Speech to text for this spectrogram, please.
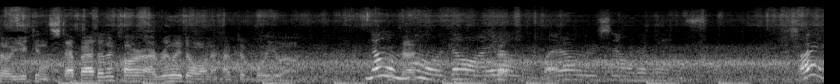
So you can step out of the car. I really don't want to have to pull you out. No, Okay. no, no. I Okay. don't. I don't understand what that means. All right.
